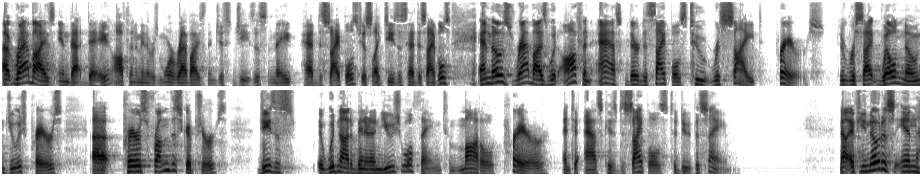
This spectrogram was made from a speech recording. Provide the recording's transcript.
Uh, rabbis in that day, often, I mean, there was more rabbis than just Jesus, and they had disciples, just like Jesus had disciples. And those rabbis would often ask their disciples to recite prayers, to recite well-known Jewish prayers, uh, prayers from the scriptures. Jesus, it would not have been an unusual thing to model prayer and to ask his disciples to do the same. Now, if you notice in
